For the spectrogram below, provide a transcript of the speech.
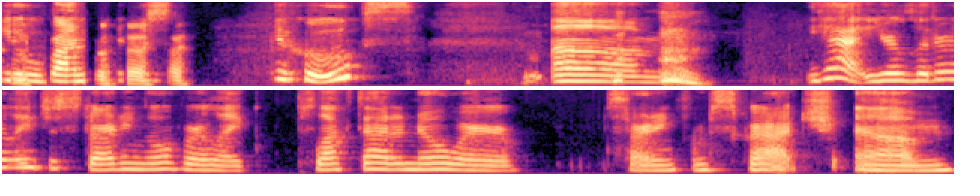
you run hoops. Um, yeah, you're literally just starting over, like plucked out of nowhere, starting from scratch. Um,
